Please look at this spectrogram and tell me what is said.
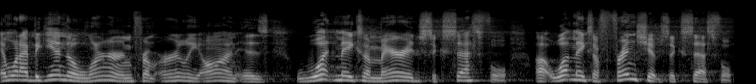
And what I began to learn from early on is what makes a marriage successful, uh, what makes a friendship successful,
